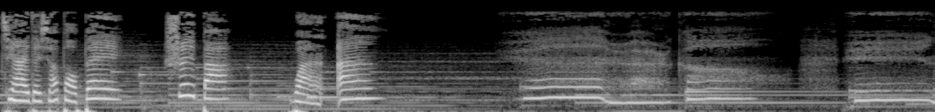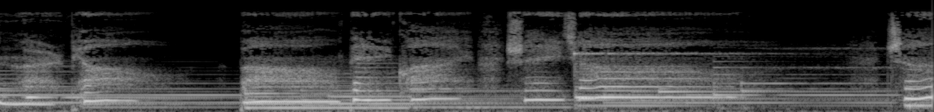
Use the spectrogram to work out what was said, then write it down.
亲爱的小宝贝，睡吧，晚安。枕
